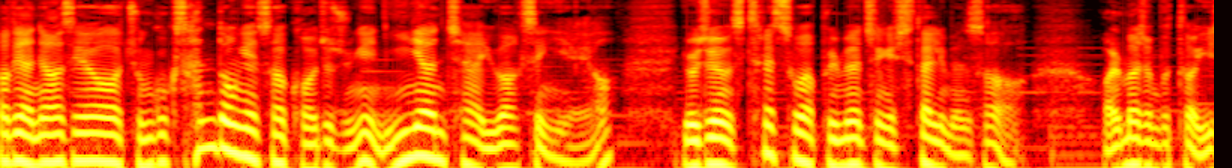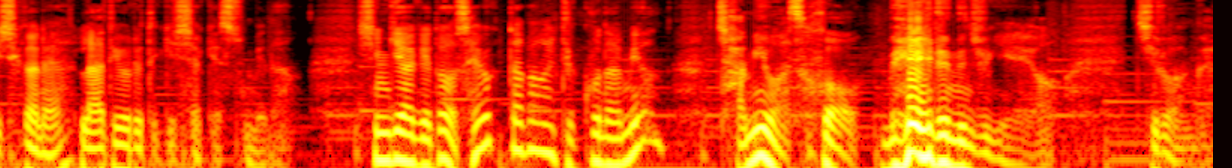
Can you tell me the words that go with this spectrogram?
서디 안녕하세요. 중국 산동에서 거주 중인 2년차 유학생이에요. 요즘 스트레스와 불면증에 시달리면서 얼마 전부터 이 시간에 라디오를 듣기 시작했습니다. 신기하게도 새벽다방을 듣고 나면 잠이 와서 매일 듣는 중이에요. 지루한가요?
